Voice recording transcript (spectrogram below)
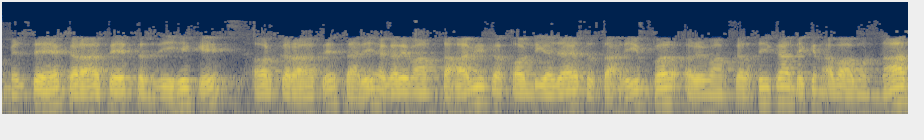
ملتے ہیں کراہت تنظیحی کے اور کراہت تاریخ اگر امام تحاوی کا قول لیا جائے تو تحریم پر اور امام کرخی کا، لیکن عوام الناس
